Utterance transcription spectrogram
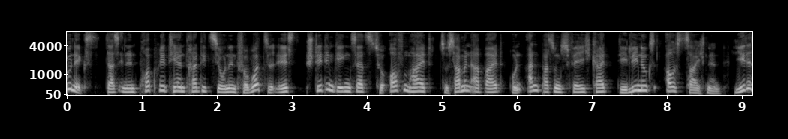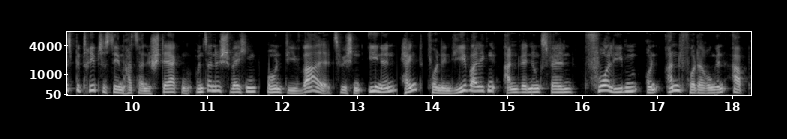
Unix, das in den proprietären Traditionen verwurzelt ist, steht im Gegensatz zur Offenheit, Zusammenarbeit und Anpassungsfähigkeit, die Linux auszeichnen. Jedes Betriebssystem hat seine Stärken und seine Schwächen und die Wahl zwischen ihnen hängt von den jeweiligen Anwendungsfällen, Vorlieben und Anforderungen ab.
